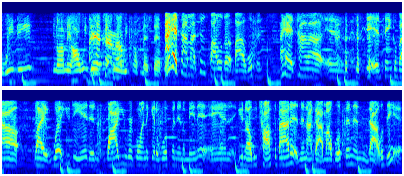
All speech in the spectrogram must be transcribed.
what we did? You know, I mean, are we I had timeout. when we come from that standpoint? I had time out too, followed up by a whooping. I had time out and to sit and think about like what you did and why you were going to get a whooping in a minute and you know we talked about it and then I got my whooping and that was it.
